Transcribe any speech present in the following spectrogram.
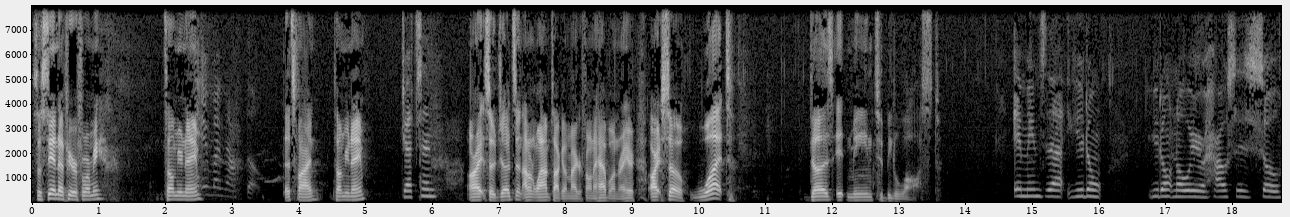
So stand up here for me. Tell them your name. Mouth. That's fine. Tell them your name. Jetson. All right. So, Judson, I don't know why I'm talking on the microphone. I have one right here. All right. So, what does it mean to be lost? It means that you don't you don't know where your house is, so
